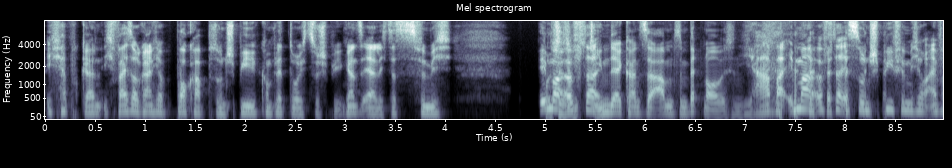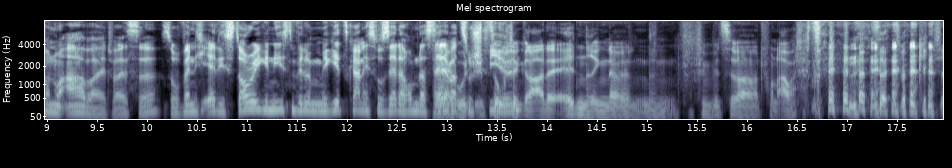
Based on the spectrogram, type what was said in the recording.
ich habe gar ich weiß auch gar nicht, ob ich Bock habe, so ein Spiel komplett durchzuspielen. Ganz ehrlich, das ist für mich immer so öfter. Steam Deck kannst du abends im Bett noch ein bisschen. Ja, aber immer öfter ist so ein Spiel für mich auch einfach nur Arbeit, weißt du? So, wenn ich eher die Story genießen will und mir geht's gar nicht so sehr darum, das selber ja, gut, zu spielen. Ich suchte gerade Elden Ring, da willst du was von Arbeit erzählen. Das ist wirklich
